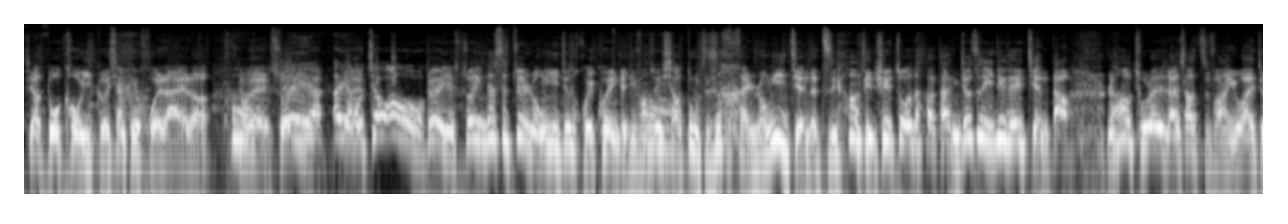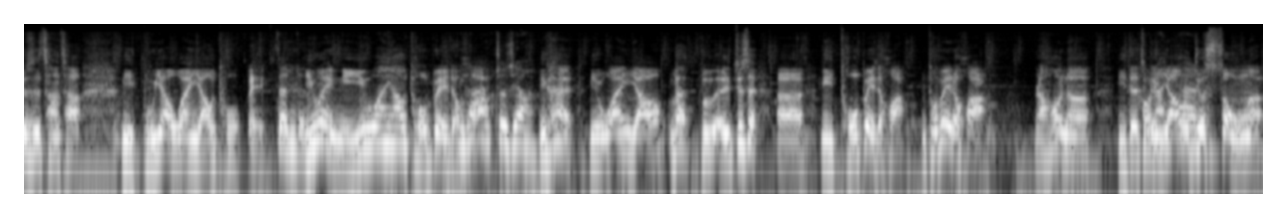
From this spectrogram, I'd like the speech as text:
是要多扣一格，现在可以回来了，对不对？所以啊，哎呀，好骄傲哦。对，所以那是最容易就是。回馈你的地方，所以小肚子是很容易减的。只要你去做到它，你就是一定可以减到。然后除了燃烧脂肪以外，就是常常你不要弯腰驼背，真的，因为你一弯腰驼背的话，就这样。你看你弯腰，不不不，就是呃，你驼背的话，你驼背的话，然后呢，你的这个腰就松了。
